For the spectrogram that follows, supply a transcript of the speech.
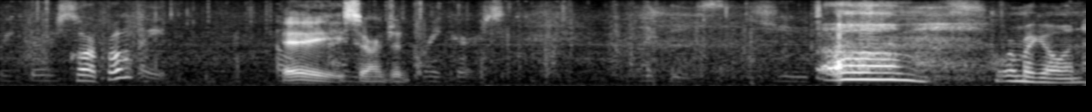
freakers. Corporal? Wait. Hey, Sergeant. Breakers. Like these huge. um, where am I going?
